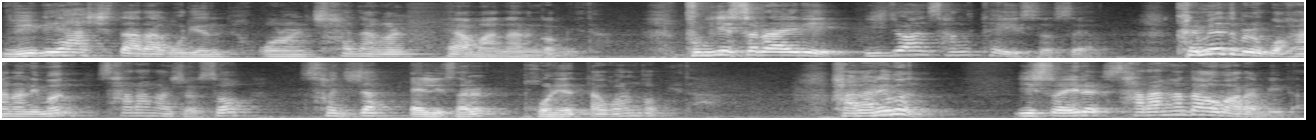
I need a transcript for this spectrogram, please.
위대하시다라고 우리는 오늘 찬양을 해야만 하는 겁니다. 북이스라엘이 이러한 상태에 있었어요. 그럼에도 불구하고 하나님은 사랑하셔서 선지자 엘리사를 보냈다고 하는 겁니다. 하나님은 이스라엘을 사랑한다고 말합니다.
